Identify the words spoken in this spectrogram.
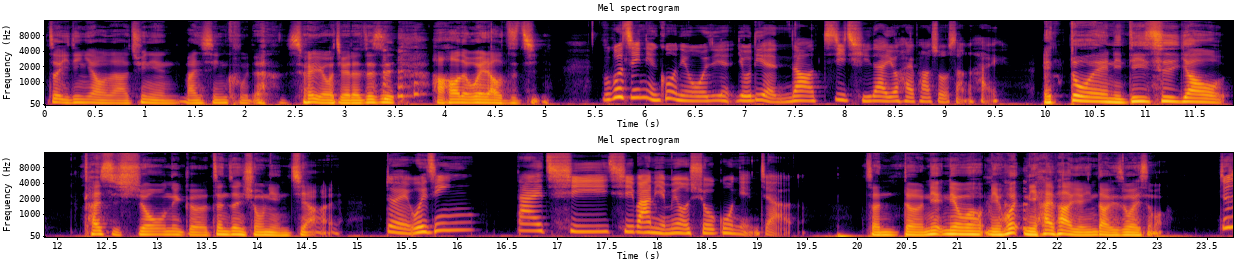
这一定要的啊！去年蛮辛苦的，所以我觉得这是 好好的慰劳自己。不过今年过年我有点有点，你知道，既期待又害怕受伤害。哎、对你第一次要开始休那个真正休年假、哎，对我已经大概七七八年没有休过年假了，真的，你你有没有你会你害怕的原因到底是为什么？就是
